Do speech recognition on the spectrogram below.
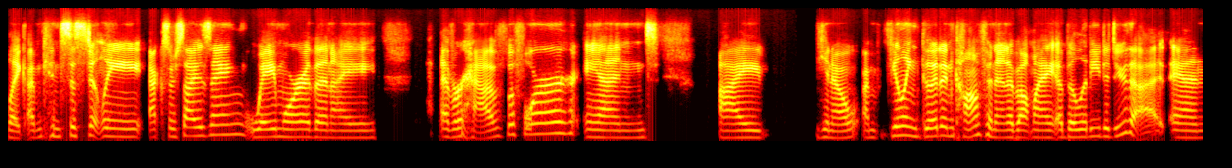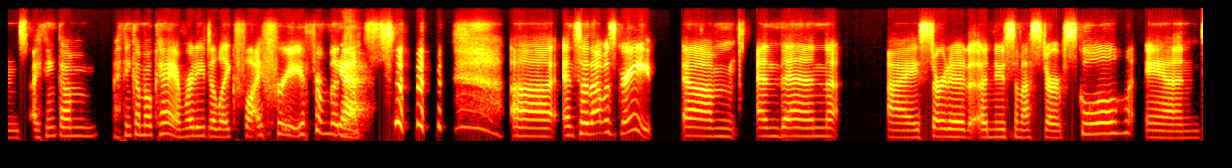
like I'm consistently exercising way more than I ever have before and I you know I'm feeling good and confident about my ability to do that and I think I'm I think I'm okay I'm ready to like fly free from the yeah. nest uh, and so that was great um, and then I started a new semester of school and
